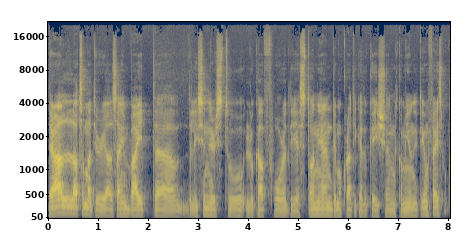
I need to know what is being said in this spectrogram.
There are lots of materials. I invite uh, the listeners to look up for the estonian democratic education community on facebook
